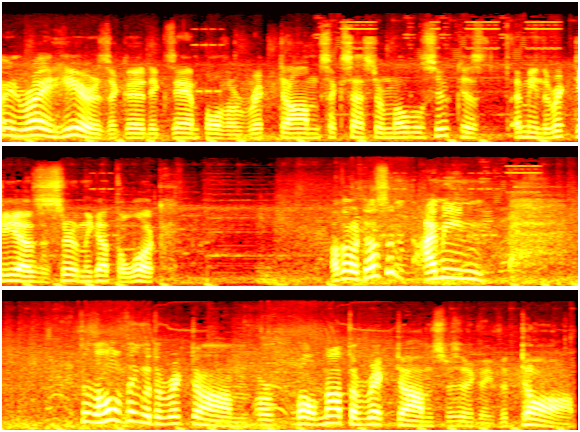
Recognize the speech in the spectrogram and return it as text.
I mean, right here is a good example of a Rick Dom successor mobile suit, because, I mean, the Rick Dias has certainly got the look. Although it doesn't, I mean, so the whole thing with the Rick Dom, or, well, not the Rick Dom specifically, the Dom,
